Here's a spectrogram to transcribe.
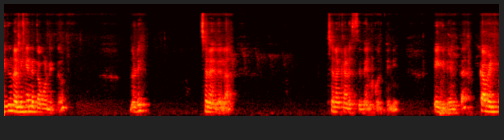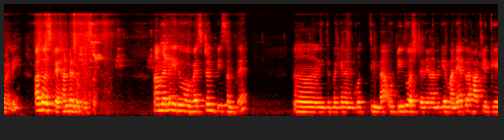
ಇದು ನನಗೇನೆ ತಗೊಂಡಿದ್ದು. ನೋಡಿ, ಚೆನ್ನಾಗಿದೆ ಅಲ್ಲ? ಚೆನ್ನಾಗಿ ಕಾಣಿಸ್ತಿದೆ ಅನ್ಕೊತೀನಿ. ಹೇಗಿದೆ ಅಂತ ಕಮೆಂಟ್ ಮಾಡಿ. ಅದು ಅಷ್ಟೇ ಹಂಡ್ರೆಡ್ ರುಪೀಸು ಆಮೇಲೆ ಇದು ವೆಸ್ಟರ್ನ್ ಪೀಸ್ ಅಂತೆ. ಇದ್ರ ಬಗ್ಗೆ ನನಗೆ ಗೊತ್ತಿಲ್ಲ. ಒಟ್ಟು ಇದು ಅಷ್ಟೇನೆ. ನನಗೆ ಮನೆ ಹತ್ರ ಹಾಕ್ಲಿಕ್ಕೆ,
